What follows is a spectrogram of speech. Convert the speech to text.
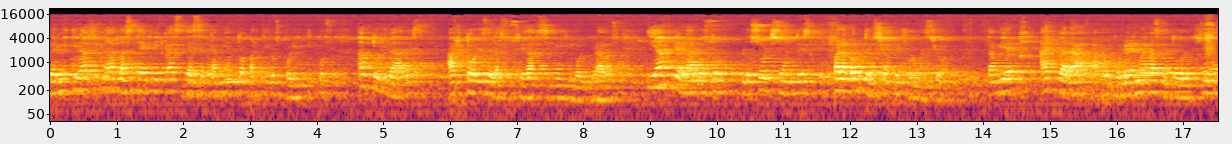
permitirá afinar las técnicas de acercamiento a partidos políticos, autoridades, actores de la sociedad civil involucrados y ampliará los, los horizontes para la obtención de información. También ayudará a proponer nuevas metodologías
